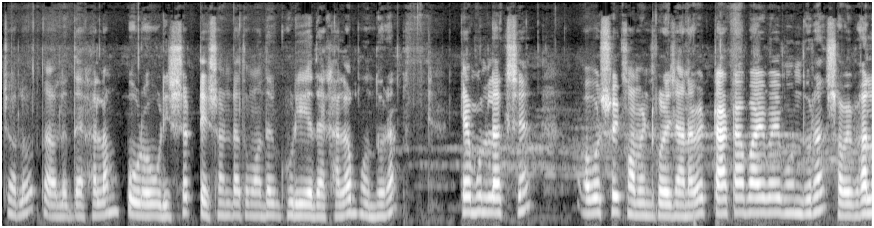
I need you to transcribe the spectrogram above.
চলো, তাহলে দেখালাম পুরো উড়িষ্যার স্টেশনটা তোমাদের ঘুরিয়ে দেখালাম, বন্ধুরা। কেমন লাগছে? অবশ্যই কমেন্ট করে জানাবে। টাটা বাই বাই বন্ধুরা। সবাই ভালো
